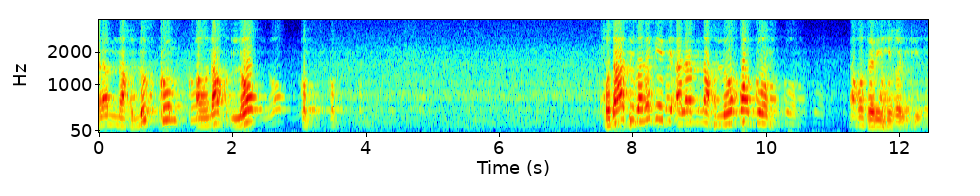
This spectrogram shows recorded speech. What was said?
الم نخلقکم او نخلقکم خدا سي باندې کې چې الم نخلقکم هغه صریحي غلطي ده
